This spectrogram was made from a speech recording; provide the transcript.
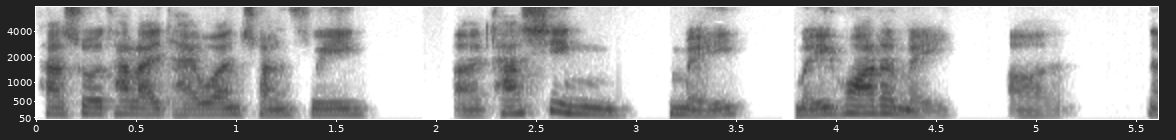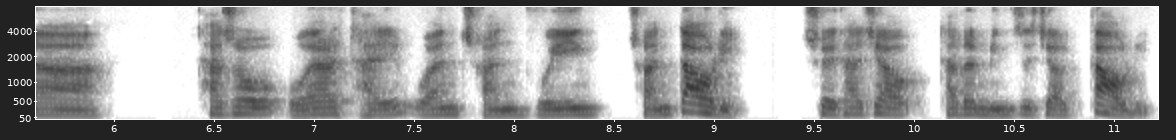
他说他来台湾传福音啊、他姓梅，梅花的梅啊、那。他说：“我要台湾传福音、传道理，所以他叫他的名字叫道理。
